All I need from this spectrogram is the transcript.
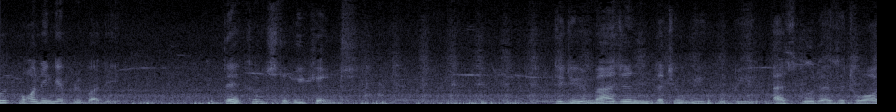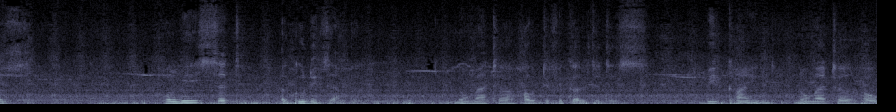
Good morning, everybody. There comes the weekend. Did you imagine that your week would be as good as it was? Always set a good example, no matter how difficult it is. Be kind, no matter how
